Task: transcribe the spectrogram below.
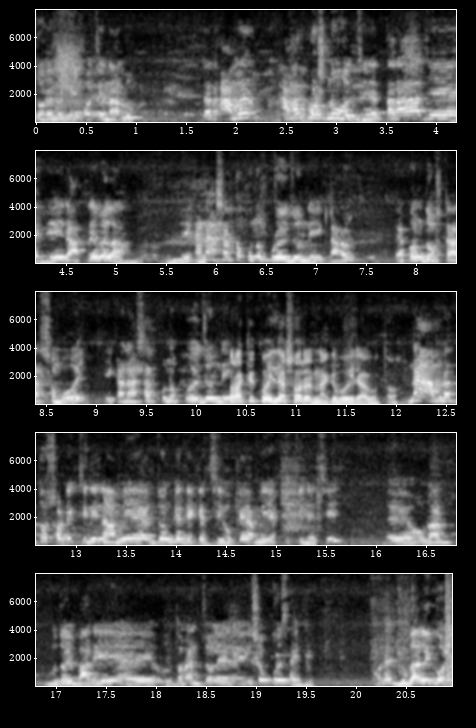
ধরে ফেলে অচেনা লোক তার আমার আমার প্রশ্ন হচ্ছে তারা যে এই রাত্রেবেলা এখানে আসার তো কোনো প্রয়োজন নেই কারণ এখন দশটার সময় এখানে আসার কোনো প্রয়োজন নেই। ওরা কি কৈলাসরের নাকি বহিরাগত? না আমরা তো সঠিক চিনি না আমি একজনকে দেখেছি ওকে আমি একটু চিনেছি। ওনার বোধহয় বাড়ি উত্তরাঞ্চলের এইসবপুর সাইডে। ওনে যুগালি করে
